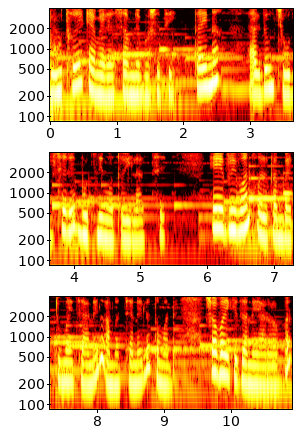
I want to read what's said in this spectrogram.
ভূত হয়ে ক্যামেরার সামনে বসেছি, তাই না? একদম চুল ছেড়ে ভূতনি মতোই লাগছে। Hey everyone welcome back to my channel আমার চ্যানেলে তোমাদের সবাইকে জানাই আরও একবার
